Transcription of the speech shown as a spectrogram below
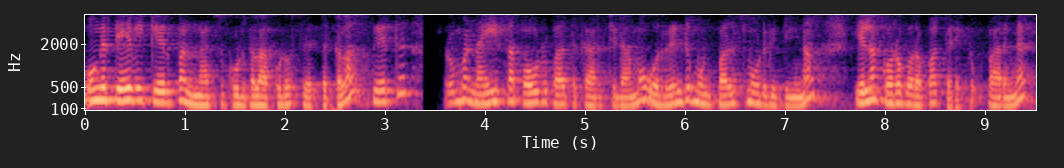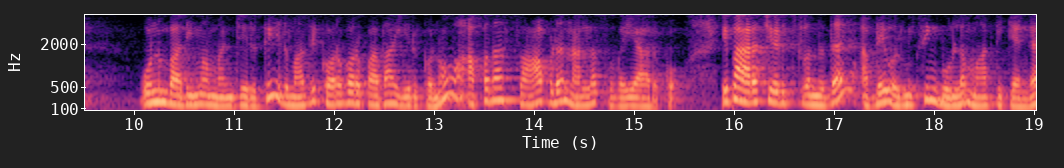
உங்கள் தேவைக்கேற்ப நட்ஸ் கூடுதலாக கூட சேர்த்துக்கலாம். சேர்த்து ரொம்ப நைஸாக பவுட்ரு பதத்துக்கு அரைச்சிடாமல் ஒரு ரெண்டு மூணு பல்ஸ் மூடு விட்டிங்கன்னா எல்லாம் குறை குறைப்பாக கிடைக்கும் பாருங்கள் ஒன்றும் பாதியமாக மஞ்சள் இருக்குது இது மாதிரி குறகுறப்பாக தான் இருக்கணும். அப்போ தான் சாப்பிட நல்லா சுவையாக இருக்கும். இப்போ அரைச்சி எடுத்துகிட்டு வந்ததை அப்படியே ஒரு மிக்சிங் பவுலில் மாற்றிக்கங்க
